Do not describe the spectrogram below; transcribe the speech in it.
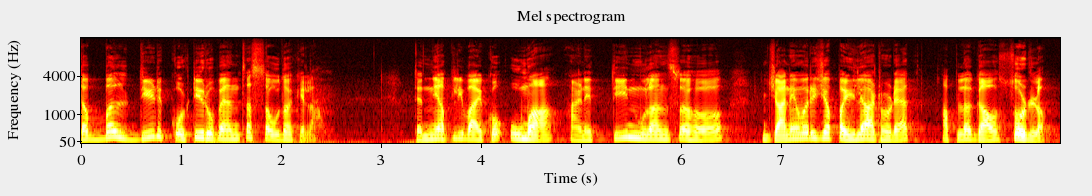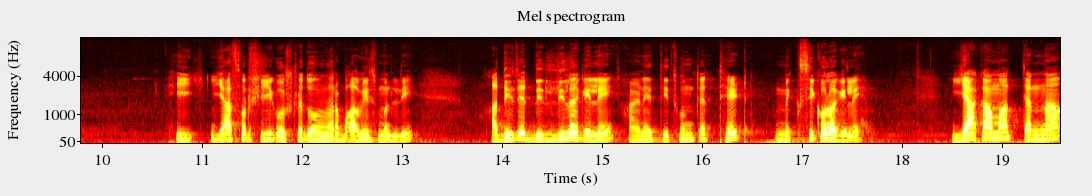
तब्बल दीड कोटी रुपयांचा सौदा केला. त्यांनी आपली बायको उमा आणि तीन मुलांसह जानेवारीच्या पहिल्या आठवड्यात आपलं गाव सोडलं. ही याच वर्षीची गोष्ट दोन हजार बावीसमधली आधी ते दिल्लीला गेले आणि तिथून ते थेट मेक्सिकोला गेले. या कामात त्यांना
